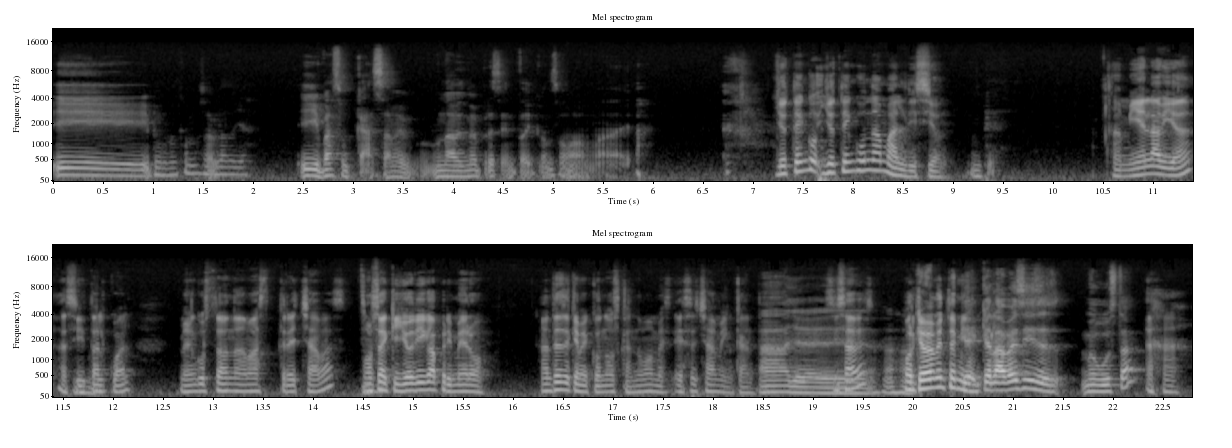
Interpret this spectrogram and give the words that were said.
Y, pero nunca hemos hablado ya. Y va a su casa, me- una vez me presentó ahí con su mamá. Yo tengo, yo tengo una maldición. A mí en la vida, así tal cual, me han gustado nada más tres chavas. O sea, que yo diga primero, antes de que me conozcan, no mames, esa chava me encanta. Ah, ya, ya, ¿Sí sabes? Porque obviamente mi... Que, que la ves y dices, me gusta, Ajá.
